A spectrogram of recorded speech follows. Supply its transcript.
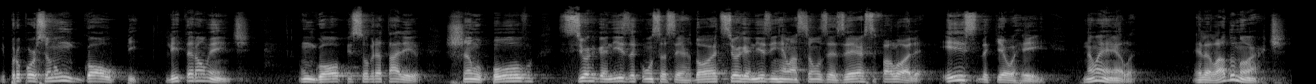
e proporciona um golpe, literalmente, um golpe sobre a Thalia. Chama o povo, se organiza com o sacerdote, se organiza em relação aos exércitos fala: olha, esse daqui é o rei, não é ela. ela é lá do norte.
